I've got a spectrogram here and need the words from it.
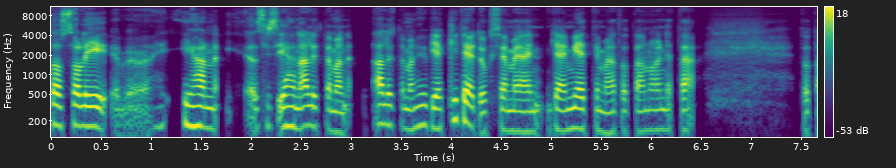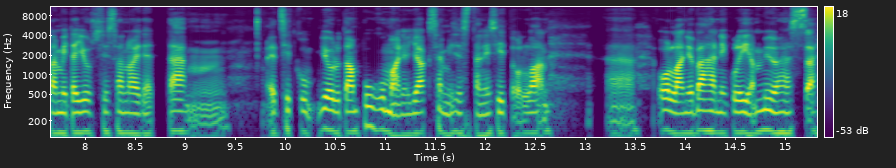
Tuossa oli äh, ihan, siis ihan älyttömän, älyttömän hyviä kiteytyksiä. Mä jäin, jäin miettimään, tota noin, että tota, mitä Jussi sanoit, että, mm, että sitten kun joudutaan puhumaan jo jaksamisesta, niin sitten ollaan, äh, ollaan jo vähän niin kuin liian myöhässä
